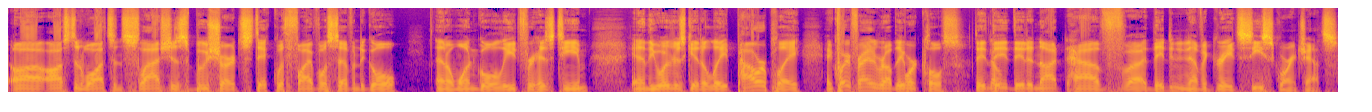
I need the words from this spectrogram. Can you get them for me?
uh, Austin Watson slashes Bouchard's stick with 5:07 to goal and a one goal lead for his team, and the Oilers get a late power play. And quite frankly, Rob, they weren't close. They, no. they, they, did not have uh, they didn't have a grade C scoring chance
